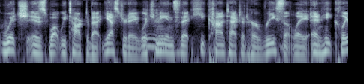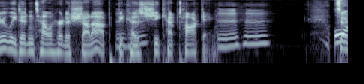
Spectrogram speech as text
which is what we talked about yesterday, which Mhm. means that he contacted her recently and he clearly didn't tell her to shut up because Mhm. she kept talking. Mm-hmm. Or So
